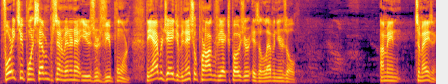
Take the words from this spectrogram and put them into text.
42.7% of internet users view porn. The average age of initial pornography exposure is 11 years old. I mean, it's amazing.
